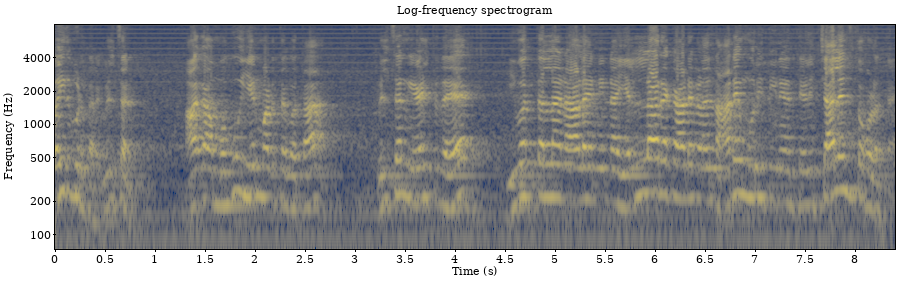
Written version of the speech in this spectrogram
ಬೈದು ಬಿಡ್ತಾರೆ ವಿಲ್ಸನ್. ಆಗ ಮಗು ಏನು ಮಾಡುತ್ತೆ ಗೊತ್ತಾ? ವಿಲ್ಸನ್ಗೆ ಹೇಳ್ತದೆ, ಇವತ್ತಲ್ಲ ನಾಳೆ ನಿನ್ನ ಎಲ್ಲ ರೆಕಾರ್ಡ್ಗಳನ್ನು ನಾನೇ ಮುರಿತೀನಿ ಅಂತೇಳಿ ಚಾಲೆಂಜ್ ತಗೊಳುತ್ತೆ.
